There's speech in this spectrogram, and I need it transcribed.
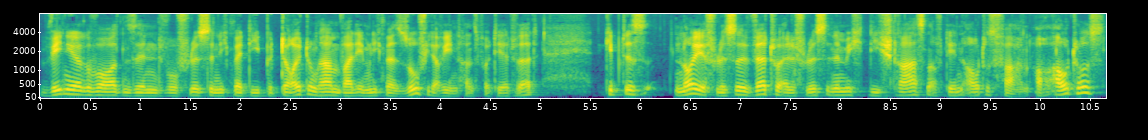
weniger geworden sind, wo Flüsse nicht mehr die Bedeutung haben, weil eben nicht mehr so viel auf ihnen transportiert wird, gibt es neue Flüsse, virtuelle Flüsse, nämlich die Straßen, auf denen Autos fahren. Auch Autos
